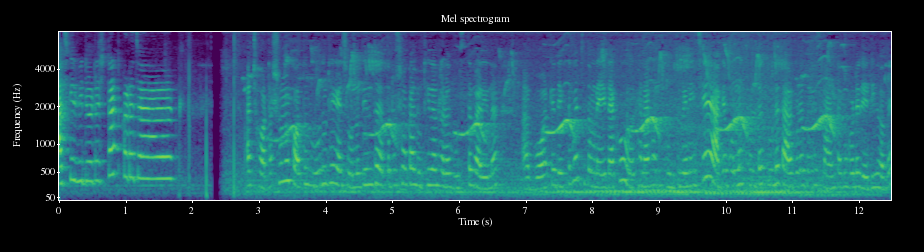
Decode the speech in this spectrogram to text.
আজকের ভিডিওটা স্টার্ট করা যাক। আর ছটার সময় কত রোদ উঠে গেছে, অন্যদিন তো এতটা সকাল উঠি না, ধরো বুঝতে পারি না। আর বরকে দেখতে পাচ্ছ তোমরা? এই দেখো, ওখানে এখন ফুল তুলে নিচ্ছে আগে বললাম ফুলটা তুলে, তারপরে তুমি স্নান টান করে রেডি হবে।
